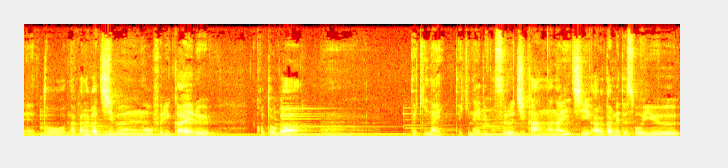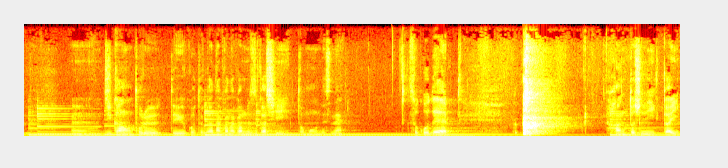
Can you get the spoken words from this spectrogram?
えーと、なかなか自分を振り返ることが、うん、できないできないというかする時間がないし改めてそういう、うん、時間を取るっていうことがなかなか難しいと思うんですね。そこで半年に1回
